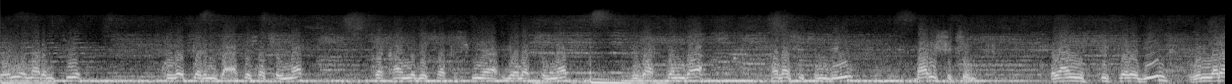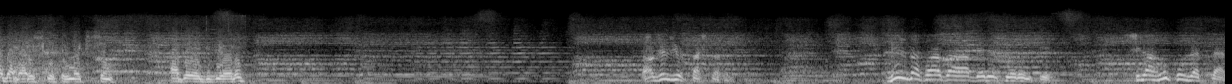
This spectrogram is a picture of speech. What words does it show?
Böyle umarım ki kuvvetlerimize ateş açılmaz ve bir çatışmaya yol açılmaz. Biz aslında savaş için değil, barış için ve yalnız Türklere değil, Rumlara da barış getirmek için adaya gidiyoruz. Aziz yurttaşlarım, bir defa daha belirtiyorum ki, silahlı kuvvetler,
